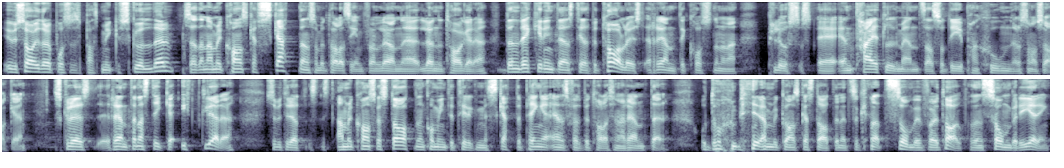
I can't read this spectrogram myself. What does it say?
USA har dragit på sig så pass mycket skulder så att den amerikanska skatten som betalas in från löne, lönetagare, den räcker inte ens till att betala just räntekostnaderna plus eh, entitlements, alltså det är ju pensioner och sådana saker. Skulle räntorna sticka ytterligare så betyder det att amerikanska staten kommer inte tillräckligt med skattepengar ens för att betala sina räntor. Och då blir amerikanska staten ett så kallat zombieföretag, alltså en zombieregering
